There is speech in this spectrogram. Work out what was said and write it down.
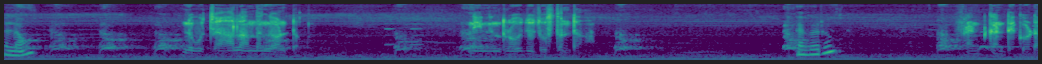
హలో. నువ్వు చాలా అందంగా ఉంటావు. నేను నిన్ను రోజు చూస్తుంటా. ఎవరు? ఫ్రంట్ కంటే కూడా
